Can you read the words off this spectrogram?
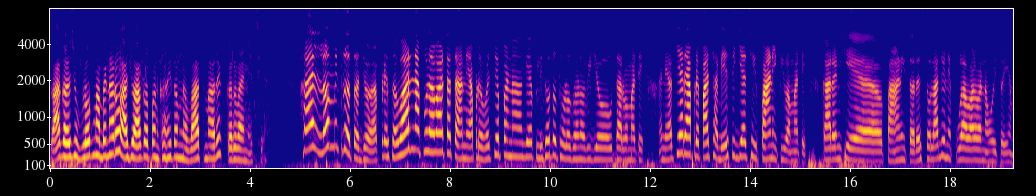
તો આગળ હજુ વ્લોગમાં બનાવો આજુ આગળ પણ ઘણી તમને વાત મારે કરવાની છે. હાલો મિત્રો, તો જો આપણે સવારના પૂરા વાળતા હતા અને આપણે વચ્ચે પણ ગેપ લીધો હતો થોડો ઘણો વીડિયો ઉતારવા માટે. અને અત્યારે આપણે પાછા બેસી ગયા છીએ પાણી પીવા માટે. કારણ કે પાણી તરસ તો લાગે ને પૂળા વાળવાના હોય તો એમ.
